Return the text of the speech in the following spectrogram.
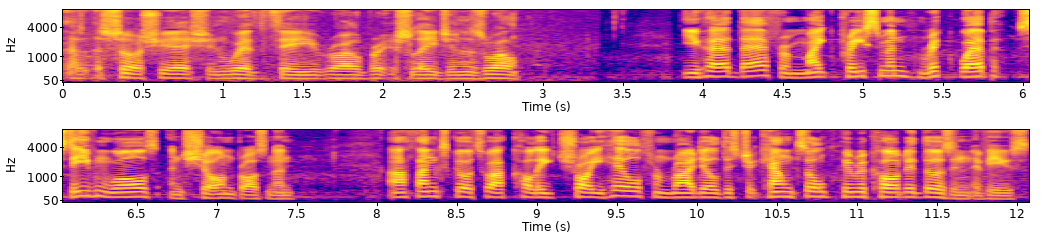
association with the Royal British Legion as well. You heard there from Mike Priestman, Rick Webb, Stephen Walls, and Sean Brosnan. Our thanks go to our colleague Troy Hill from Ryedale District Council, who recorded those interviews.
